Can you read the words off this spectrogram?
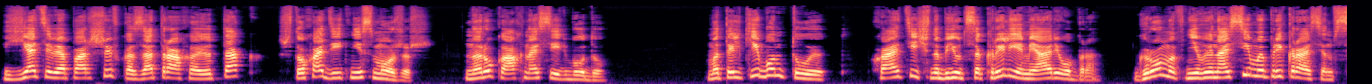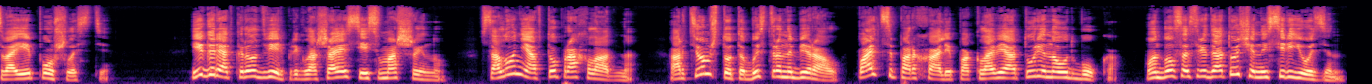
Я тебя, паршивка, затрахаю так, что ходить не сможешь. На руках носить буду. Мотыльки бунтуют, хаотично бьются крыльями о ребра. Громов невыносимо прекрасен в своей пошлости. Игорь открыл дверь, приглашая сесть в машину. В салоне авто прохладно. Артем что-то быстро набирал. Пальцы порхали по клавиатуре ноутбука. Он был сосредоточен и серьезен.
